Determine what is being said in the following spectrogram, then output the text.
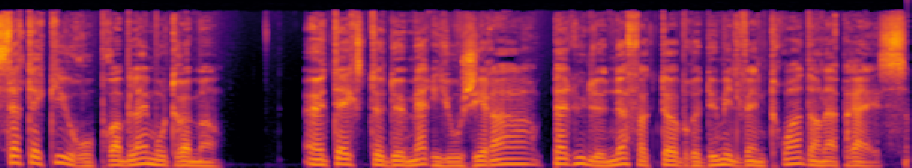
S'attaquer aux problèmes autrement. Un texte de Mario Girard paru le 9 octobre 2023 dans la presse.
